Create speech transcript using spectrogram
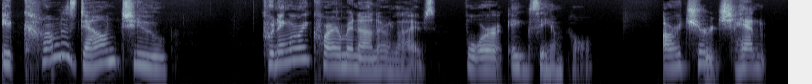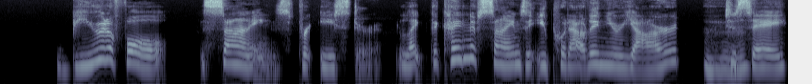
it comes down to putting a requirement on our lives. For example, our church had beautiful signs for Easter, like the kind of signs that you put out in your yard mm-hmm. to say,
